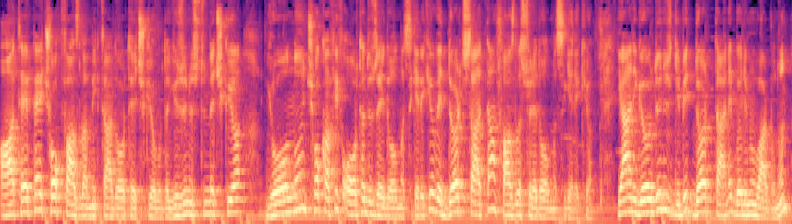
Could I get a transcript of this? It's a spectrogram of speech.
ATP çok fazla miktarda ortaya çıkıyor burada. Yüzün üstünde çıkıyor. Yoğunluğun çok hafif orta düzeyde olması gerekiyor ve 4 saatten fazla sürede olması gerekiyor. Yani gördüğünüz gibi 4 tane bölümü var bunun.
